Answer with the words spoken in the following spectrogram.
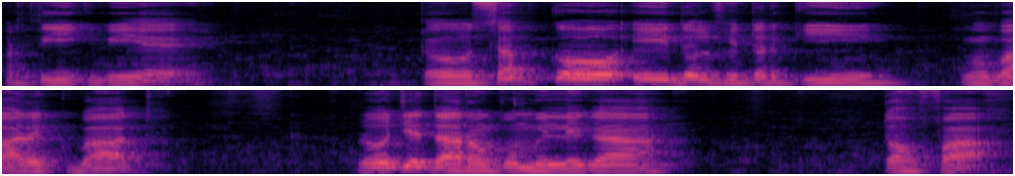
प्रतीक भी है। तो सबको ईद उल फितर की मुबारकबाद। रोज़ेदारों को मिलेगा तोहफ़ा।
